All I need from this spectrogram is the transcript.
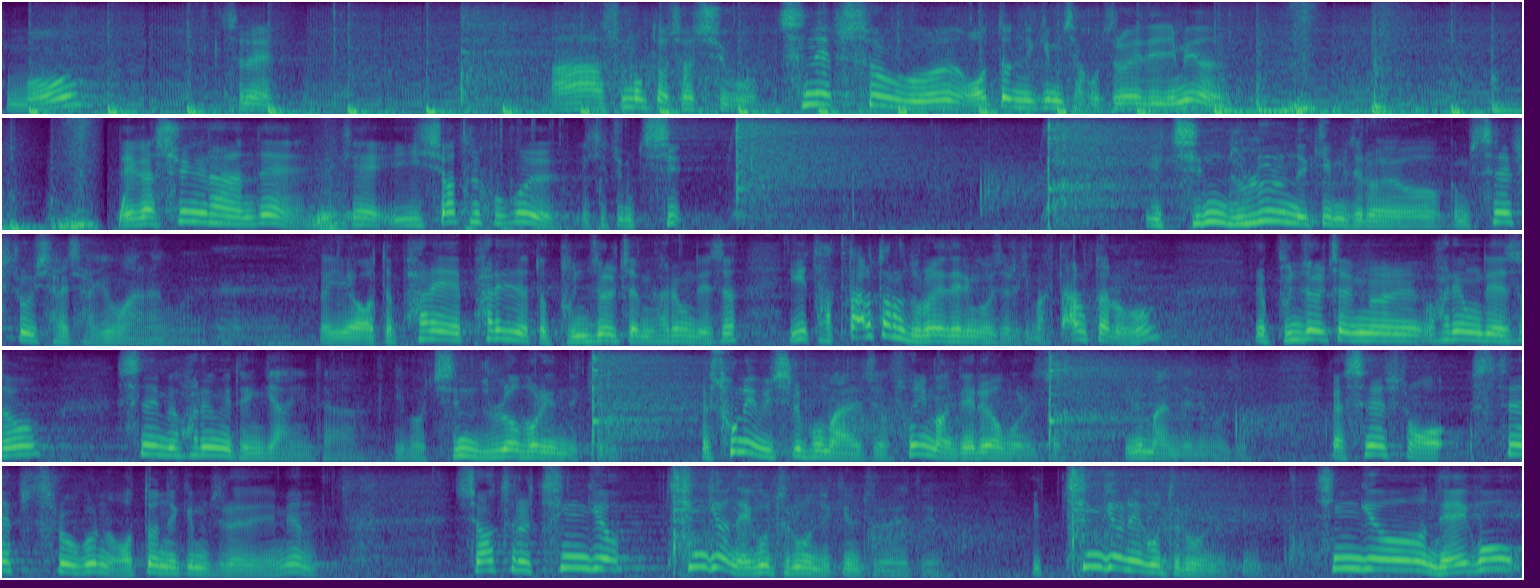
손목, 스냅. 아, 손목도 젖히고. 스냅 스트로크는 어떤 느낌이 자꾸 들어야 되냐면 내가 스윙을 하는데 이렇게 이 셔틀콕을 이렇게 좀 지, 이게 짓 누르는 느낌이 들어요. 그럼 스냅 스트로크 잘 작용 안 한 거예요. 그러니까 이게 어떤 팔에 팔에 어떤 분절점이 활용돼서 이게 다 따로따로 놀아야 되는 거죠. 이렇게 막 따로따로. 분절점을 활용돼서 스냅이 활용이 된 게 아니다. 이 뭐 짓눌러버리는 느낌. 그러니까 손의 위치를 보면 알죠. 손이 막 내려와 버리죠. 이러면 안 되는 거죠. 그러니까 스냅 스트로크는 어떤 느낌이 들어야 되냐면 셔틀을 튕겨 튕겨내고 들어오는 느낌이 들어야 돼요. 이 튕겨내고 들어오는 느낌. 튕겨내고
